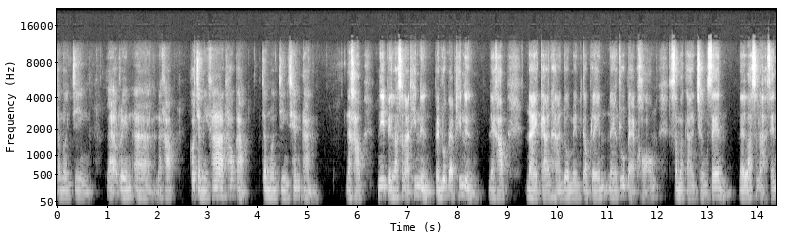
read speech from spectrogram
จำนวนจริง และ range r นะครับ ก็จะมีค่าเท่ากับจำนวนจริงเช่นกัน นะครับ นี่เป็นลักษณะที่ 1 เป็นรูปแบบที่ 1 นะครับ ในการหาโดเมนกับเรนจ์ในรูปแบบของสมการเชิงเส้น ในลักษณะเส้น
